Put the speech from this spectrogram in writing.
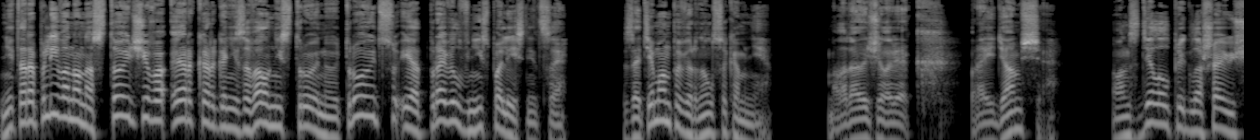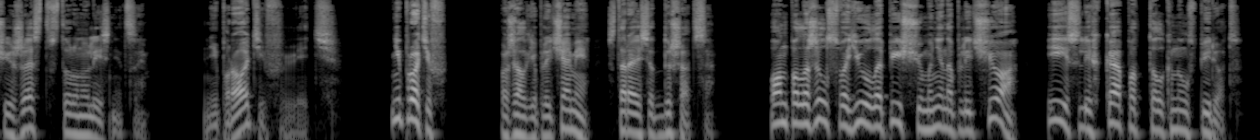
Неторопливо, но настойчиво Эрк организовал нестройную троицу и отправил вниз по лестнице. Затем он повернулся ко мне. «Молодой человек, пройдемся?» Он сделал приглашающий жест в сторону лестницы. «Не против ведь?» «Не против», — пожал я плечами, стараясь отдышаться. Он положил свою лапищу мне на плечо и слегка подтолкнул вперед.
